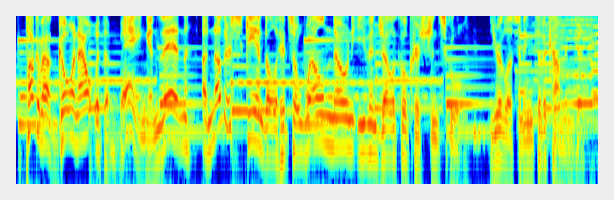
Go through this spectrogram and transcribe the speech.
Talk about going out with a bang, and then another scandal hits a well known evangelical Christian school. You're listening to The Common Good.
